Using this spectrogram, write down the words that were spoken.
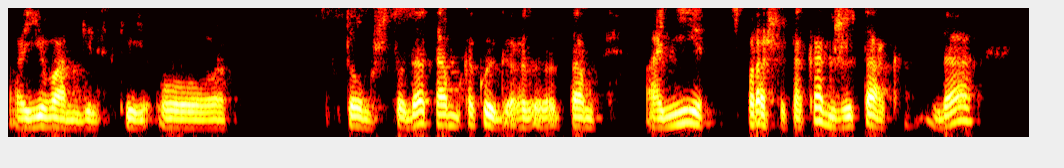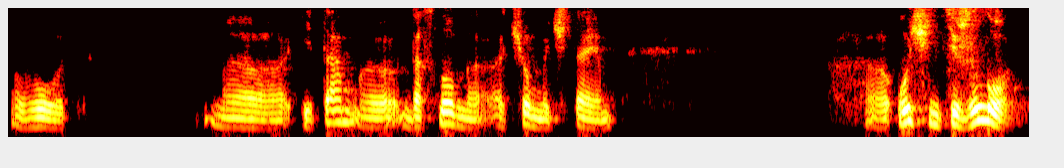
евангельский о том, что да, там какой там они спрашивают, а как же так, да, вот. И там дословно о чем мы читаем. Очень тяжело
